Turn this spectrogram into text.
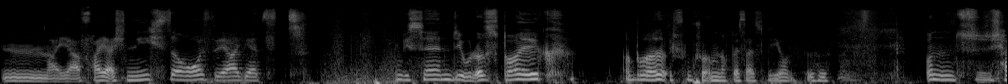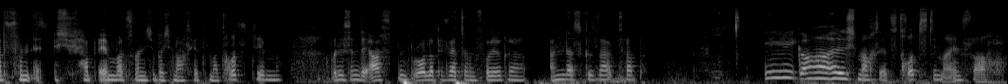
naja, feiere ich nicht so sehr jetzt wie Sandy oder Spike. Aber ich finde Crow immer noch besser als Leon. Und ich habe von ich habe Amber zwar nicht, aber ich mache es jetzt mal trotzdem, wenn ich es in der ersten Brawler-Bewertung Folge anders gesagt habe. Egal, ich mache es jetzt trotzdem einfach.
